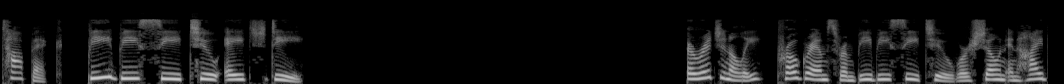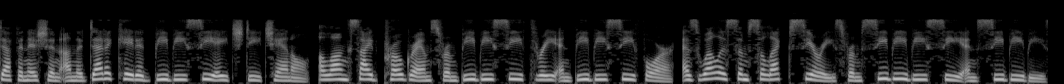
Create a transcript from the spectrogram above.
Topic. BBC 2 HD Originally, programs from BBC Two were shown in high definition on the dedicated BBC HD channel, alongside programs from BBC Three and BBC Four, as well as some select series from CBBC and CBeebies.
